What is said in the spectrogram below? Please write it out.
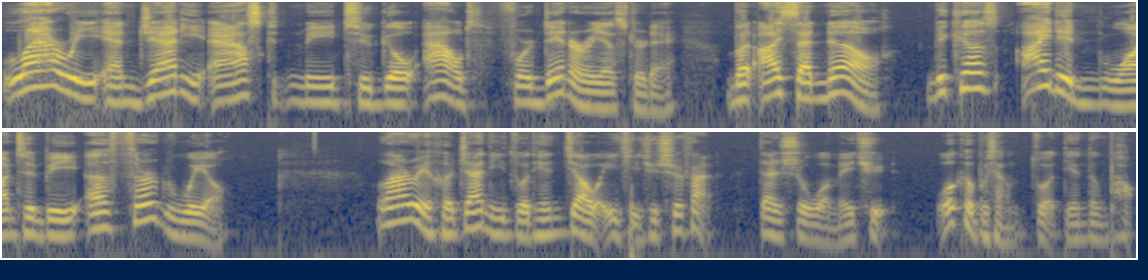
Larry and Jenny asked me to go out for dinner yesterday, but I said no because I didn't want to be a third wheel. Larry 和 Jenny 昨天叫我一起去吃饭，但是我没去，我可不想做电灯泡。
